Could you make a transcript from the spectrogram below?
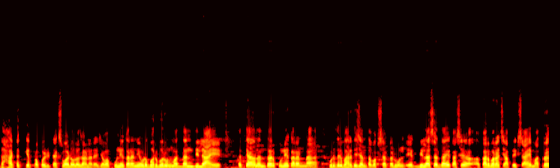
दहा टक्के प्रॉपर्टी टॅक्स वाढवला जाणार आहे. जेव्हा पुणेकरांनी एवढं भरभरून मतदान दिलं आहे तर त्यानंतर पुणेकरांना कुठेतरी भारतीय जनता पक्षाकडून एक दिलासादायक अशा कारभाराची अपेक्षा आहे. मात्र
